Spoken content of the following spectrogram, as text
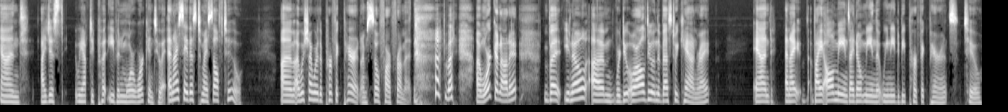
And I just we have to put even more work into it. And I say this to myself too. Um, I wish I were the perfect parent. I'm so far from it, but I'm working on it. But you know, um, we're do we're all doing the best we can, right? And and I by all means, I don't mean that we need to be perfect parents too.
